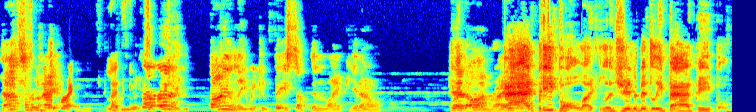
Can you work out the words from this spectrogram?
that's Let's use our brain. Let's use All our brain. Right. Finally, we can face something like, you know, head on, right? Bad people, like legitimately bad people.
